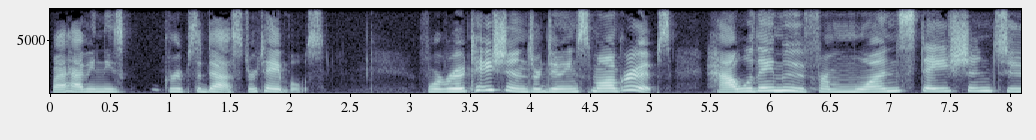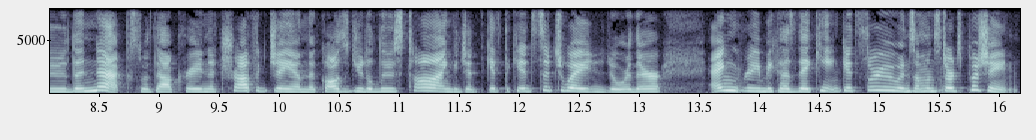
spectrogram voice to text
by having these groups of desks or tables? For rotations or doing small groups, how will they move from one station to the next without creating a traffic jam that causes you to lose time because you have to get the kids situated or they're angry because they can't get through and someone starts pushing?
